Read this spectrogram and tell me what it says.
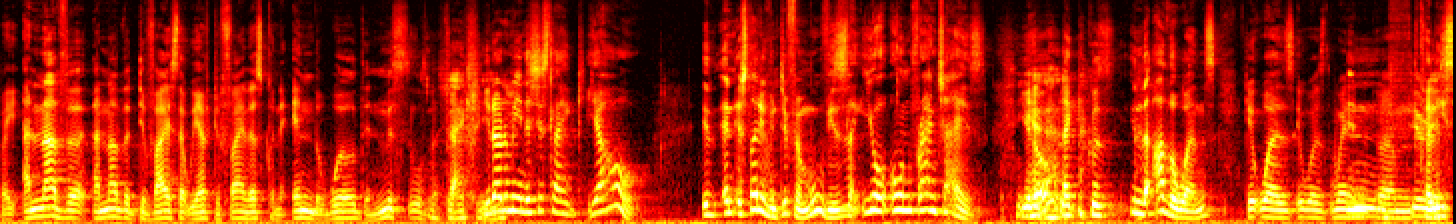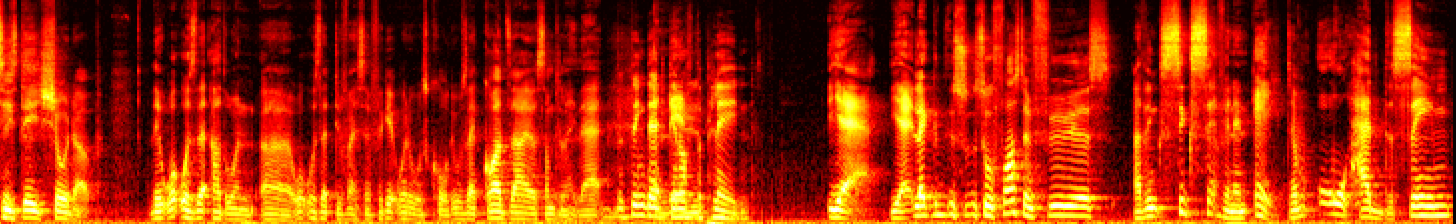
like another another device that we have to find that's going to end the world and missiles. Exactly. You know what I mean? It's just like yo, it, and it's not even different movies. It's like your own franchise. You know, like because in the other ones, it was it was when In um, Khaleesi's. Days showed up. They, what was that other one? Uh, what was that device? I forget what it was called. It was like God's Eye or something like that. The thing that And get off the plane. yeah, yeah. Like so, so Fast and Furious, I think six, seven, and eight have all had the same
